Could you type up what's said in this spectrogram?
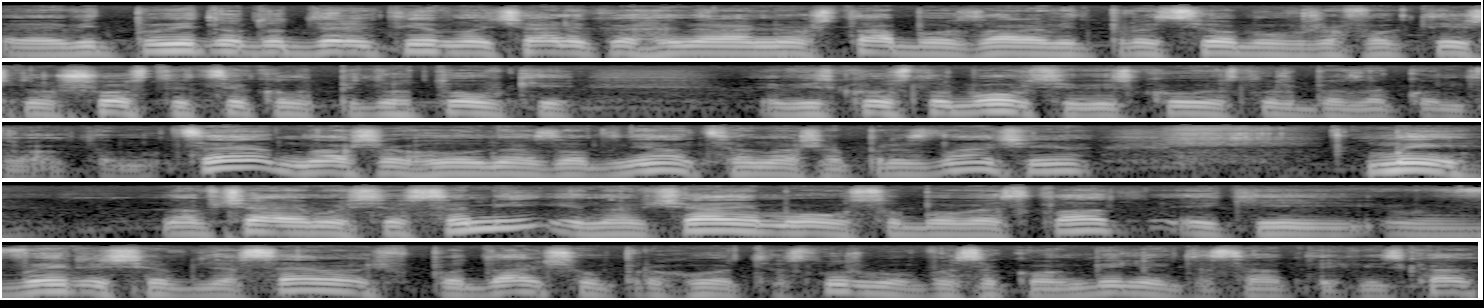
Е, Відповідно до директив начальника Генерального штабу зараз відпрацьовуємо вже фактично шостий цикл підготовки військовослужбовців військової служби за контрактом. Це наше головне завдання, це наше призначення. Ми навчаємося самі і навчаємо особовий склад, який вирішив для себе в подальшому проходити службу в високомобільних десантних військах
